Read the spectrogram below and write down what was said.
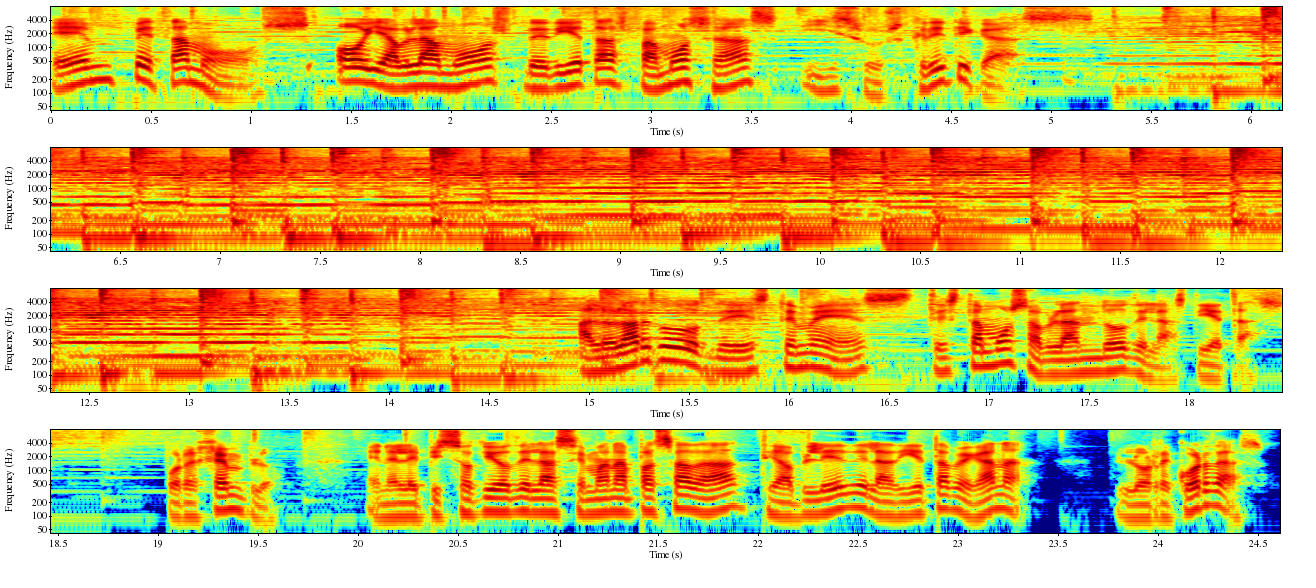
Empezamos. Hoy hablamos de dietas famosas y sus críticas. A lo largo de este mes te estamos hablando de las dietas. Por ejemplo, en el episodio de la semana pasada te hablé de la dieta vegana. ¿Lo recuerdas?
